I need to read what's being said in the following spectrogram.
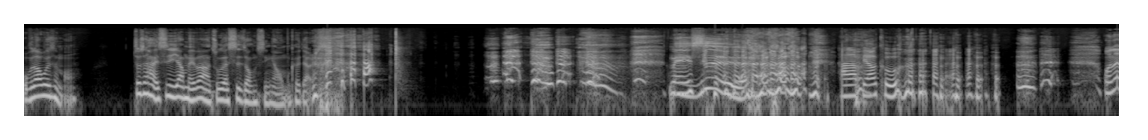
我不知道为什么，就是还是一样没办法住在市中心啊。我们客家人，没事，好了，不要哭。我那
